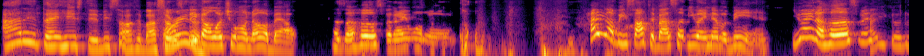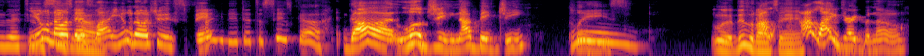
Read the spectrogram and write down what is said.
I didn't think he'd still be salty about Don't Serena. speak on what you don't know about. Because a husband ain't want to. How you gonna be salty about something you ain't never been? You ain't a husband. How you gonna do that to You don't know what that's guy? like. You don't know what you expect. How you did that to six guy? God, little G, not big G. Please. Ooh. Look, this is what I'm saying. I like Drake, but no.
